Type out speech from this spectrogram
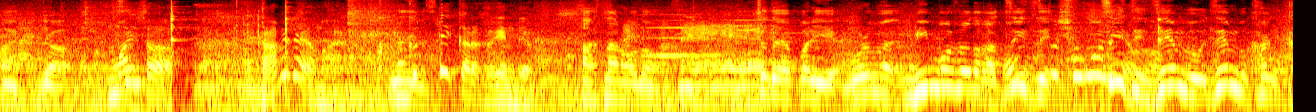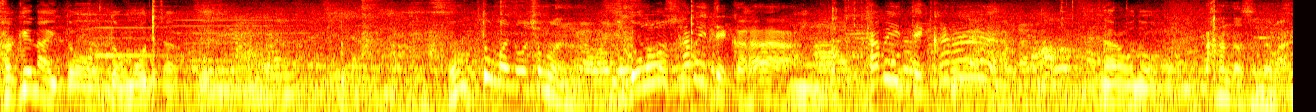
はいじゃお前さダメだよお前。食ってからかけんだよ。ああなるほど。ちょっとやっぱり俺も貧乏症だからついついついつい全部全部かかけないとと思っちゃって本当お前どうしようもない。のどう食べてから、食べてからなるほど。判断するんだよお前。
